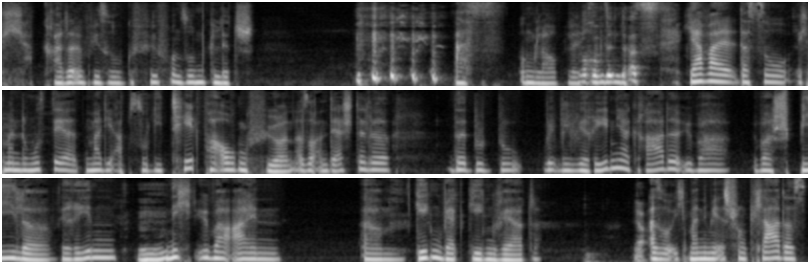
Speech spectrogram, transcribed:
ich habe gerade irgendwie so ein Gefühl von so einem Glitch. das unglaublich. Warum denn das? Ja, weil das so, ich meine, du musst dir mal die Absurdität vor Augen führen. Also an der Stelle, du, du, wir, reden ja gerade über, über Spiele. Wir reden mhm. nicht über ein ähm, Gegenwert, Gegenwert. Ja. Also ich meine, mir ist schon klar, dass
